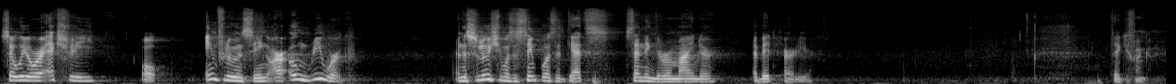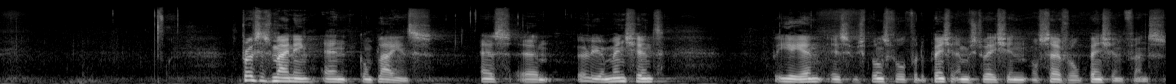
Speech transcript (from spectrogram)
So we were actually well, influencing our own rework. And the solution was as simple as it gets, sending the reminder a bit earlier. Thank you, Frank. Process mining and compliance. As um, earlier mentioned, EAM is responsible for the pension administration of several pension funds,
